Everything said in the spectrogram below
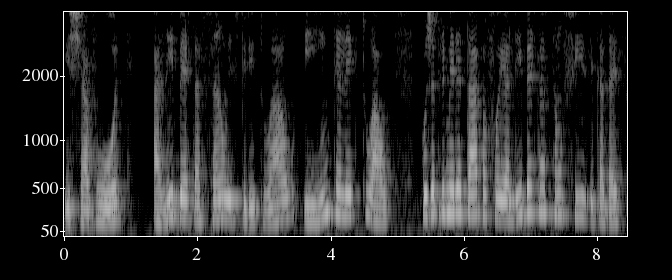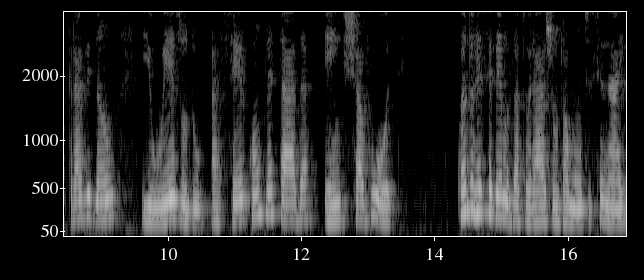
e Shavuot a libertação espiritual e intelectual, cuja primeira etapa foi a libertação física da escravidão e o êxodo a ser completada em Shavuot. Quando recebemos a Torá junto ao Monte Sinai,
